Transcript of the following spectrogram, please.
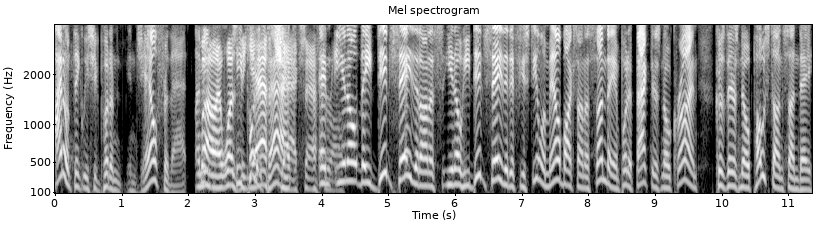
I don't think we should put him in jail for that. I Well, mean, it was he the Yaff checks after and all. you know, they did say that on a you know, he did say that if you steal a mailbox on a Sunday and put it back, there's no crime because there's no post on Sunday.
